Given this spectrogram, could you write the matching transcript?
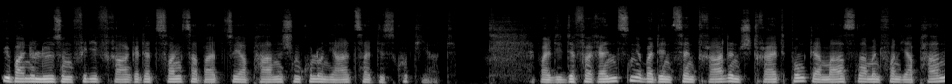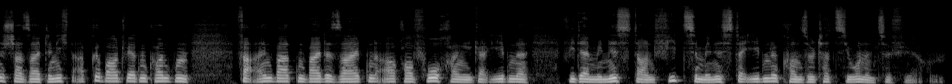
über eine Lösung für die Frage der Zwangsarbeit zur japanischen Kolonialzeit diskutiert. Weil die Differenzen über den zentralen Streitpunkt der Maßnahmen von japanischer Seite nicht abgebaut werden konnten, vereinbarten beide Seiten auch auf hochrangiger Ebene wie der Minister- und Vizeministerebene Konsultationen zu führen.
